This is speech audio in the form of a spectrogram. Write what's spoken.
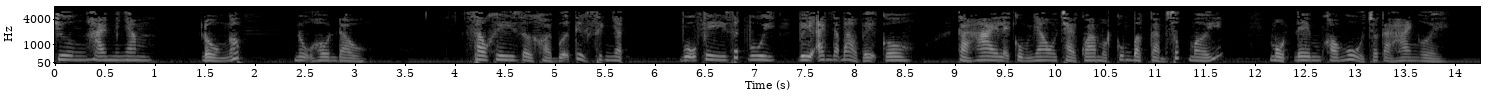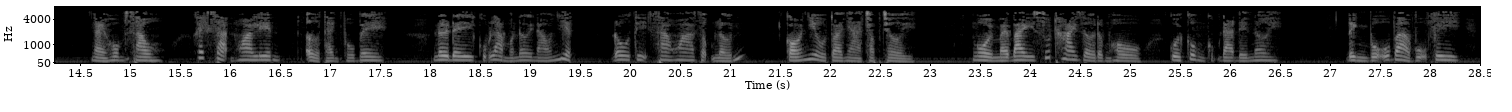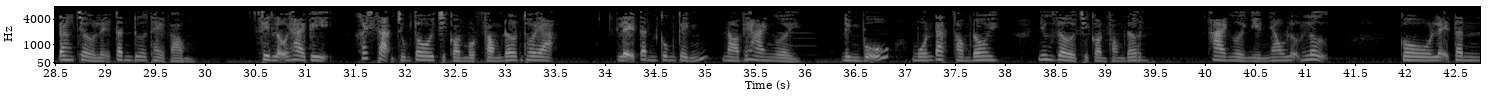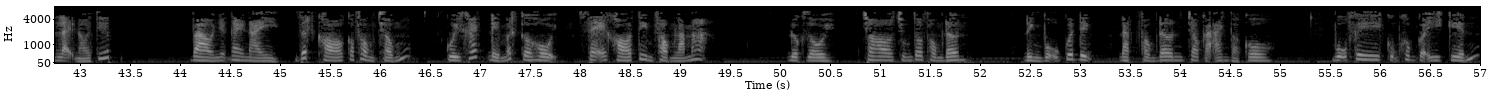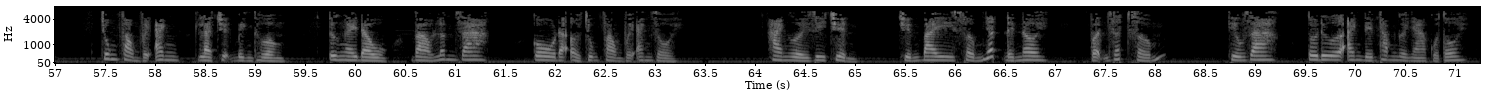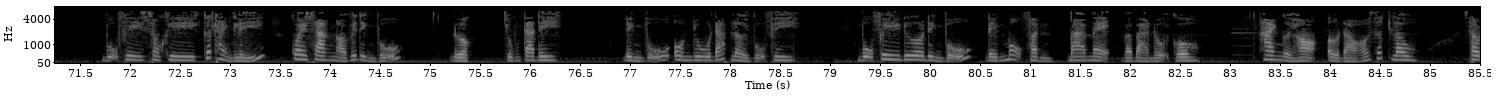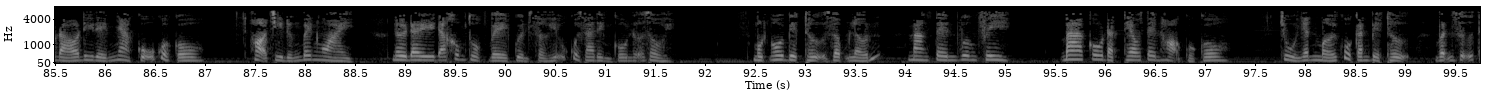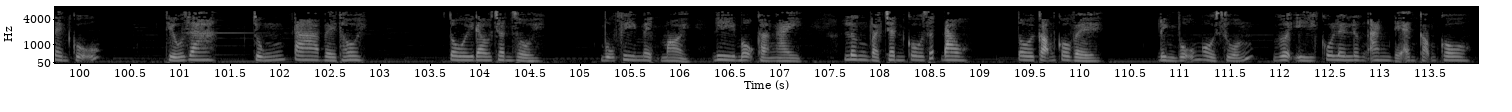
Chương 25 Đồ ngốc, nụ hôn đầu Sau khi rời khỏi bữa tiệc sinh nhật, Vũ Phi rất vui vì anh đã bảo vệ cô. Cả hai lại cùng nhau trải qua một cung bậc cảm xúc mới, một đêm khó ngủ cho cả hai người. Ngày hôm sau, khách sạn Hoa Liên ở thành phố B. Nơi đây cũng là một nơi náo nhiệt, đô thị xa hoa rộng lớn, có nhiều tòa nhà chọc trời. Ngồi máy bay suốt 2 giờ đồng hồ, cuối cùng cũng đã đến nơi. Đình Vũ và Vũ Phi đang chờ lễ tân đưa thẻ phòng. Xin lỗi hai vị, khách sạn chúng tôi chỉ còn một phòng đơn thôi ạ. Lễ tân cung kính nói với hai người. Đình Vũ muốn đặt phòng đôi, nhưng giờ chỉ còn phòng đơn. Hai người nhìn nhau lưỡng lự. Cô Lễ Tân lại nói tiếp. Vào những ngày này, rất khó có phòng trống, quý khách để mất cơ hội, sẽ khó tìm phòng lắm ạ. Được rồi, cho chúng tôi phòng đơn. Đình Vũ quyết định đặt phòng đơn cho cả anh và cô. Vũ Phi cũng không có ý kiến, chung phòng với anh là chuyện bình thường. Từ ngày đầu vào lâm gia, cô đã ở chung phòng với anh rồi. Hai người di chuyển, chuyến bay sớm nhất đến nơi, vẫn rất sớm. Thiếu gia, tôi đưa anh đến thăm người nhà của tôi. Vũ Phi sau khi cất hành lý, quay sang nói với Đình Vũ. Được, chúng ta đi. Đình Vũ ôn nhu đáp lời Vũ Phi. Vũ Phi đưa Đình Vũ đến mộ phần ba mẹ và bà nội cô. Hai người họ ở đó rất lâu, sau đó đi đến nhà cũ của cô. Họ chỉ đứng bên ngoài, nơi đây đã không thuộc về quyền sở hữu của gia đình cô nữa rồi. Một ngôi biệt thự rộng lớn, mang tên Vương Phi. Ba cô đặt theo tên họ của cô. Chủ nhân mới của căn biệt thự vẫn giữ tên cũ. Thiếu gia, chúng ta về thôi. Tôi đau chân rồi. Vũ Phi mệt mỏi, đi bộ cả ngày, lưng và chân cô rất đau. Tôi cõng cô về. Đình Vũ ngồi xuống, gợi ý cô lên lưng anh để anh cõng cô.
